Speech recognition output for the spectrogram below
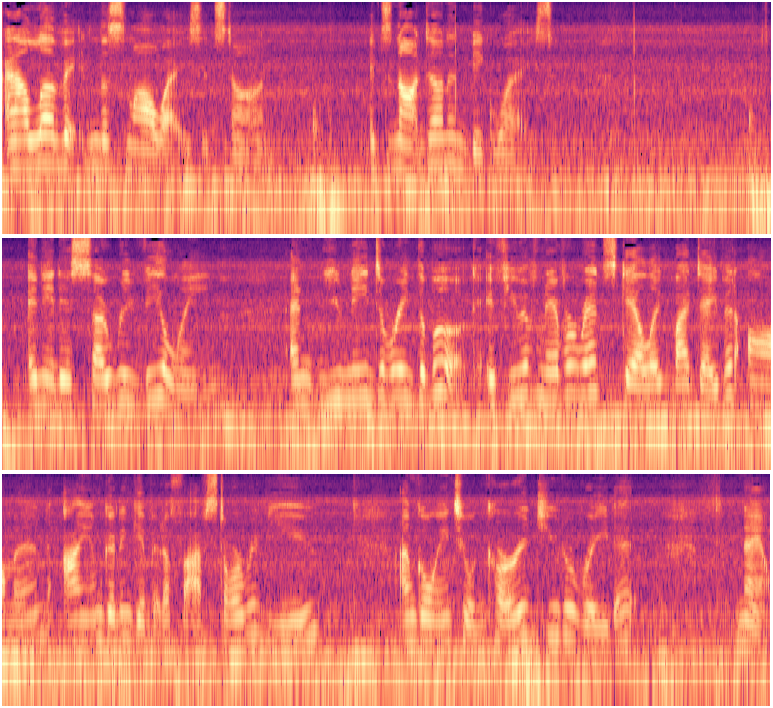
And I love it in the small ways it's done. It's not done in big ways and it is so revealing. And you need to read the book. If you have never read Skellig by David Almond, I am going to give it a five star review. I'm going to encourage you to read it. Now,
